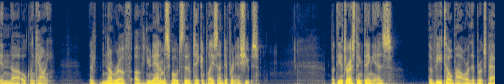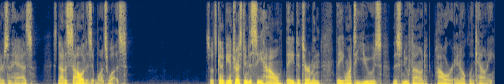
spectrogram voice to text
in uh, Oakland County. There's a number of, of unanimous votes that have taken place on different issues. But the interesting thing is, the veto power that Brooks Patterson has is not as solid as it once was. So it's going to be interesting to see how they determine they want to use this newfound power in Oakland County.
